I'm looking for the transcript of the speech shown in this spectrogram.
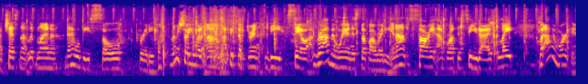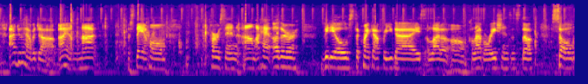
a chestnut lip liner? That would be so pretty. Let me show you what um, I picked up during the sale. Girl, I've been wearing this stuff already. And I'm sorry I brought this to you guys late. But I've been working. I do have a job. I am not a stay-at-home person. Um, I had other videos to crank out for you guys a lot of um, collaborations and stuff so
